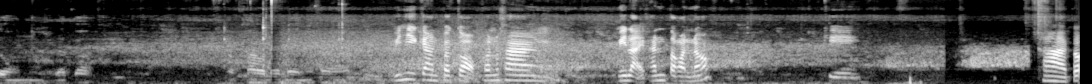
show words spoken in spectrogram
ตรงแล้วก็ ข้าได้เลยนะครับวิธีการประกอบค่อนข้างมีหลายขั้นตอนเนาะโอเค ค่ะก็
